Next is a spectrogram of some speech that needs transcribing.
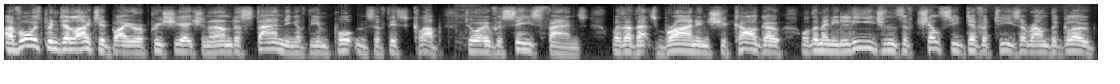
I've always been delighted by your appreciation and understanding of the importance of this club to overseas fans, whether that's Brian in Chicago or the many legions of Chelsea devotees around the globe.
